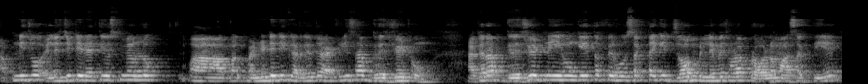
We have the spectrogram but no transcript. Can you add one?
अपनी जो एलिजिबिलिटी रहती है, उसमें उन लोग मैंडेटरी कर देते एटलीस्ट आप ग्रेजुएट हो। अगर आप ग्रेजुएट नहीं होंगे तो फिर हो सकता है कि जॉब मिलने में थोड़ा प्रॉब्लम आ सकती है।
